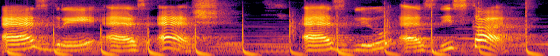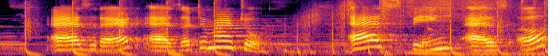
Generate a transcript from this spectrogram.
As grey as ash. As blue as the sky. As red as a tomato. As pink as a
